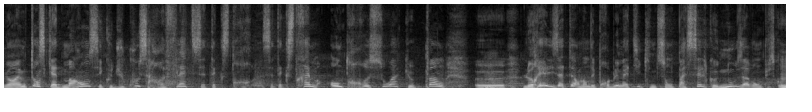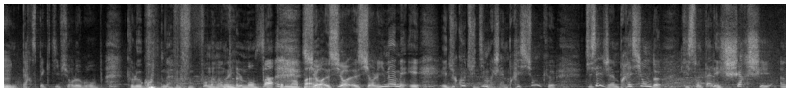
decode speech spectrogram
mais en même temps, ce qu'il y a de marrant, c'est que du coup, ça reflète cet, extra- cet extrême entre-soi que peint euh, le réalisateur dans des problématiques qui ne sont pas celles que nous avons, puisqu'on a Mm. une perspective sur le groupe que le groupe n'a fondamentalement pas, sur, ouais. sur, sur lui-même. Et, et- et du coup, tu te dis, moi j'ai l'impression que, tu sais, j'ai l'impression qu'ils sont allés chercher un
